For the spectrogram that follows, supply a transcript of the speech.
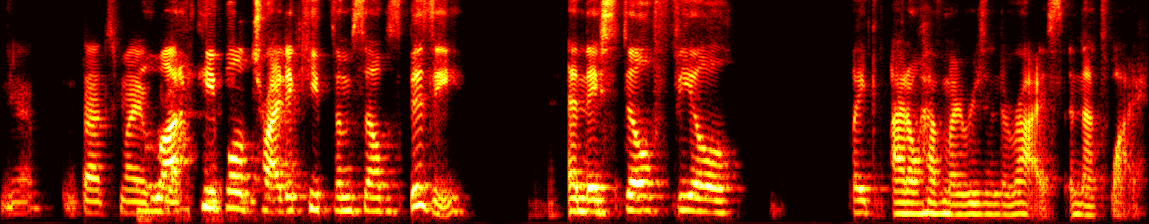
Yeah, that's my. A lot of people try to keep themselves busy and they still feel like I don't have my reason to rise. And that's why.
